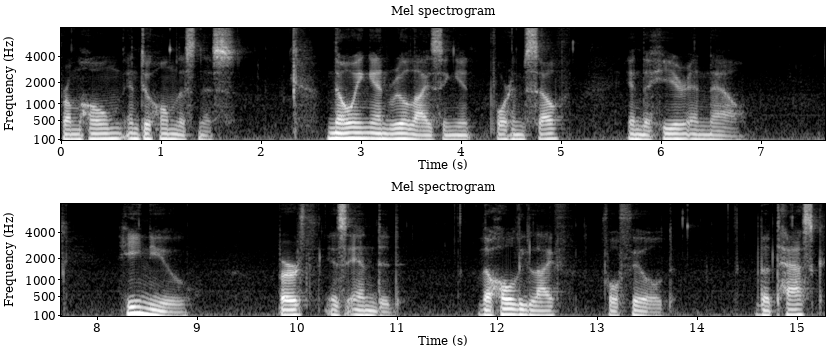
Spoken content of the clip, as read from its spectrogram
from home into homelessness, knowing and realizing it for himself in the here and now. He knew birth is ended, the holy life fulfilled the task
